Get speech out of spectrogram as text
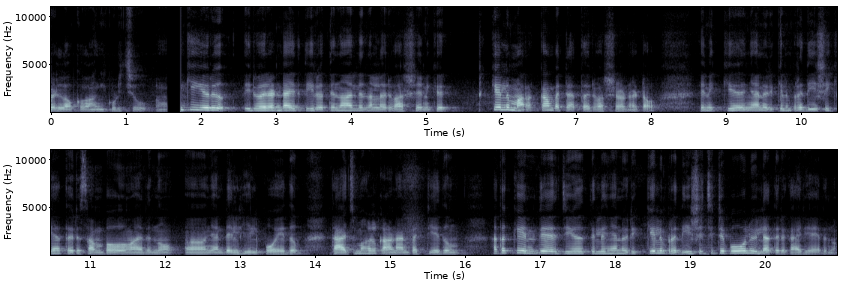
വെള്ളമൊക്കെ വാങ്ങി കുടിച്ചു. എനിക്ക് ഈ ഒരു ഇരുപത് രണ്ടായിരത്തി ഇരുപത്തിനാലിൽ എന്നുള്ളൊരു വർഷം എനിക്ക് ഒരിക്കലും മറക്കാൻ പറ്റാത്ത ഒരു വർഷമാണ് കേട്ടോ. എനിക്ക് ഞാൻ ഒരിക്കലും പ്രതീക്ഷിക്കാത്തൊരു സംഭവമായിരുന്നു. ഞാൻ ഡൽഹിയിൽ പോയതും താജ്മഹൽ കാണാൻ പറ്റിയതും അതൊക്കെ എന്റെ ജീവിതത്തിൽ ഞാൻ ഒരിക്കലും പ്രതീക്ഷിച്ചിട്ട് പോലും ഇല്ലാത്തൊരു കാര്യമായിരുന്നു.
